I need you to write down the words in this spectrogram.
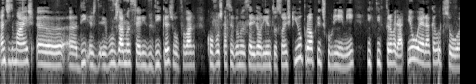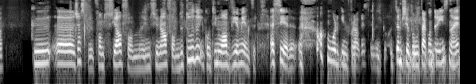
Antes de mais, uh, uh, vou-vos dar uma série de dicas, vou falar convosco acerca de uma série de orientações que eu próprio descobri em mim e que tive de trabalhar. Eu era aquela pessoa que uh, já se fome social, fome emocional, fome de tudo e continuo, obviamente, a ser um work in progress. Estamos sempre a lutar contra isso, não é?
